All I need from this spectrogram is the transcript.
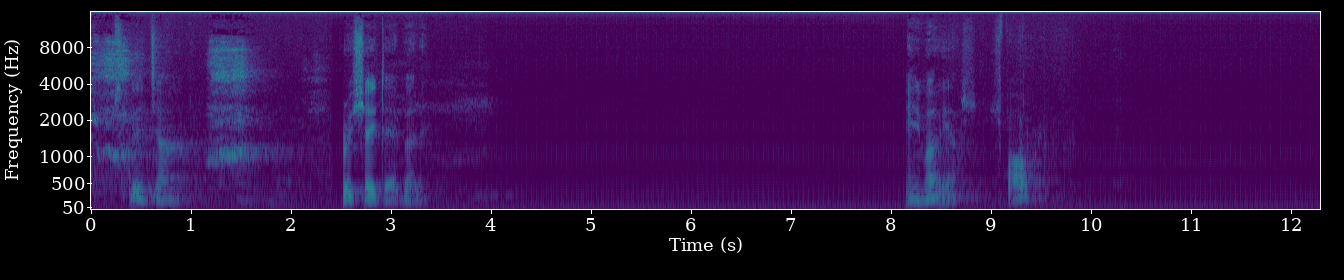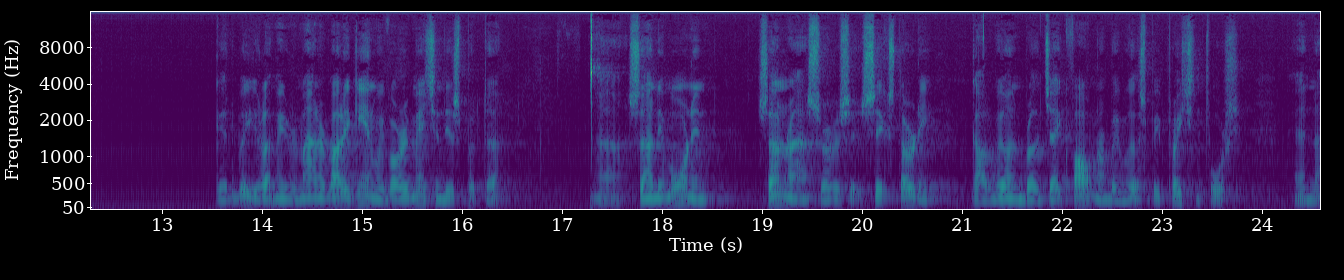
It's good, John. Appreciate that, buddy. Anybody else? Spalding. Good to be here. Let me remind everybody again, we've already mentioned this, but uh, uh, Sunday morning, sunrise service at 6.30, God willing, Brother Jake Faulkner will be with us, be preaching for us. And uh,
